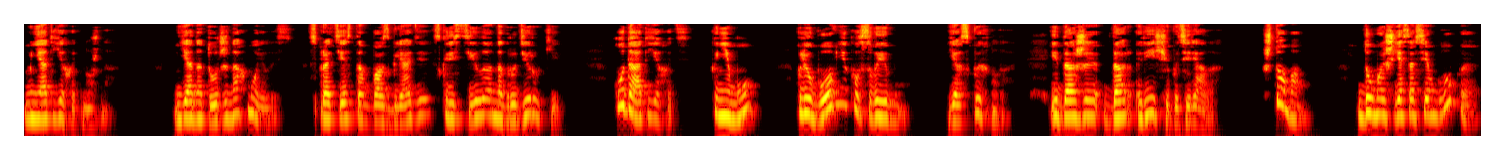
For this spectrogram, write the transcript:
Мне отъехать нужно. Яна тут же нахмурилась. С протестом во взгляде скрестила на груди руки. Куда отъехать? К нему? К любовнику своему? Я вспыхнула и даже дар речи потеряла. Что, мам? Думаешь, я совсем глупая?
